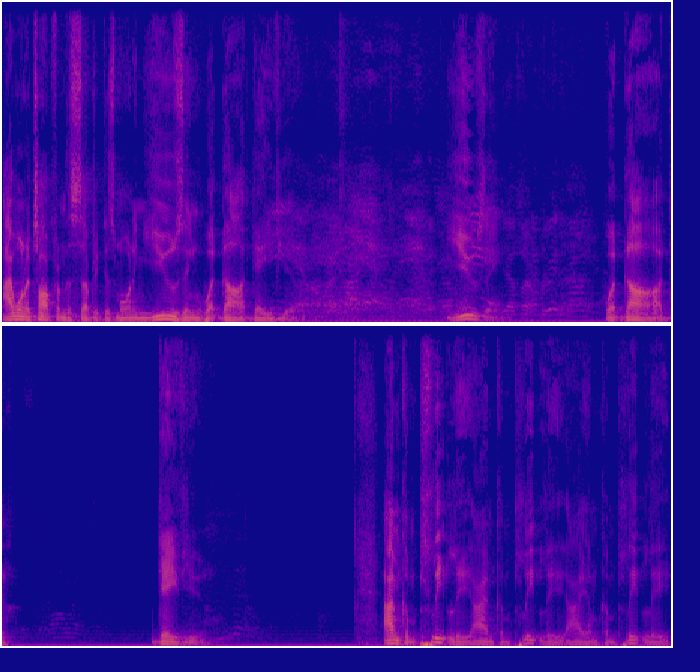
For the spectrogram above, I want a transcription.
I want to talk from the subject this morning using what God gave you. Using what God gave you. I'm completely, I am completely, I am completely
